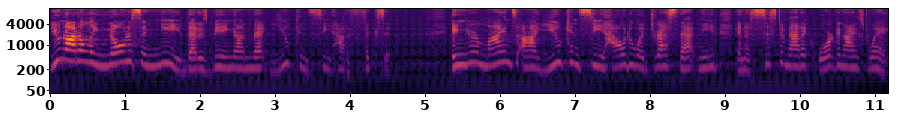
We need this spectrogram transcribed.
you not only notice a need that is being unmet, you can see how to fix it. in your mind's eye, you can see how to address that need in a systematic, organized way.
